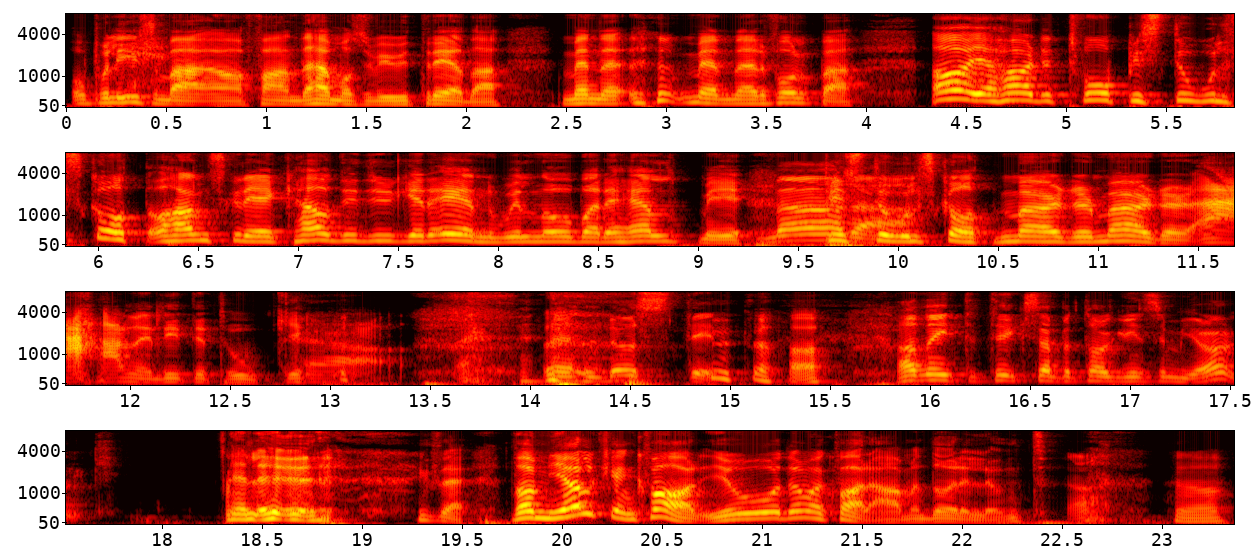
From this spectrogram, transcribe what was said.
Och polisen bara, ja fan det här måste vi utreda. Men, men när folk bara, ja jag hörde två pistolskott och han skrek How did you get in? Will nobody help me? Mörda. Pistolskott, murder, murder. Ah, han är lite tokig. Ja. Lustigt. Ja. Han har inte till exempel tagit in sin mjölk. Eller hur? Var mjölken kvar? Jo, den var kvar. Ja, men då är det lugnt. Ja. Ja.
